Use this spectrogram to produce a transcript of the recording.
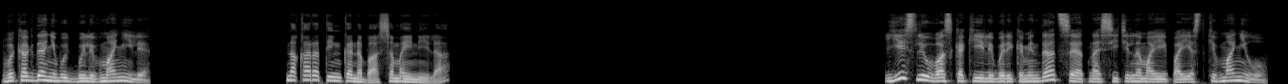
Вы когда-нибудь были в Маниле? Nakarating ka na ba sa Maynila? Есть ли у вас какие-либо рекомендации относительно моей поездки в Манилу?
